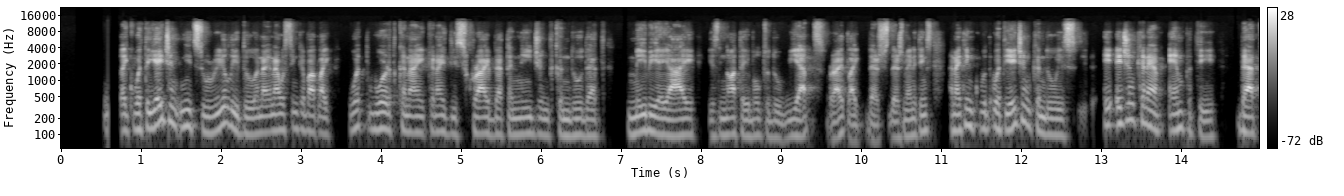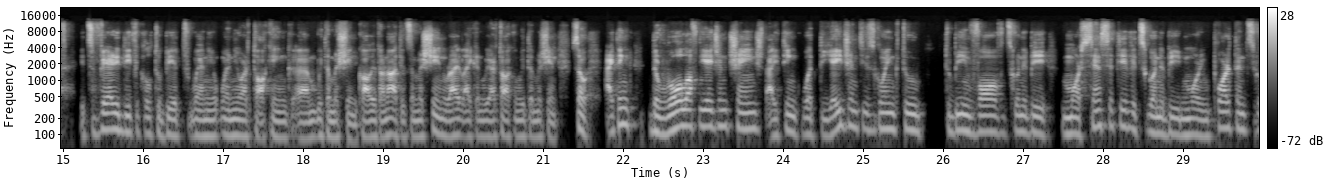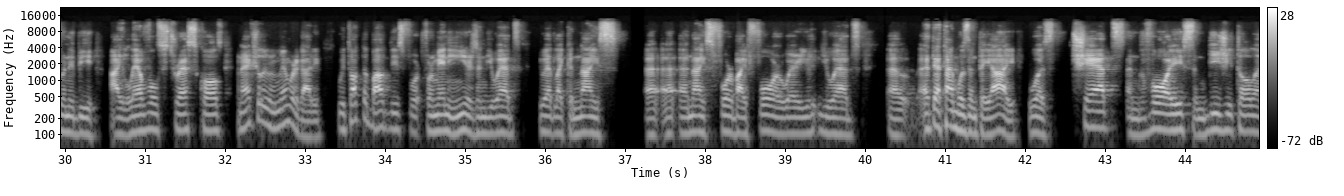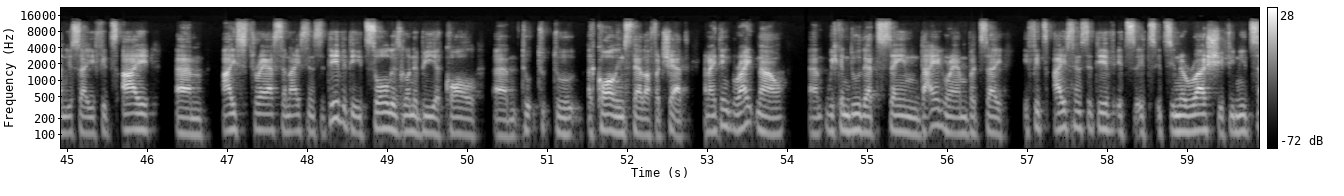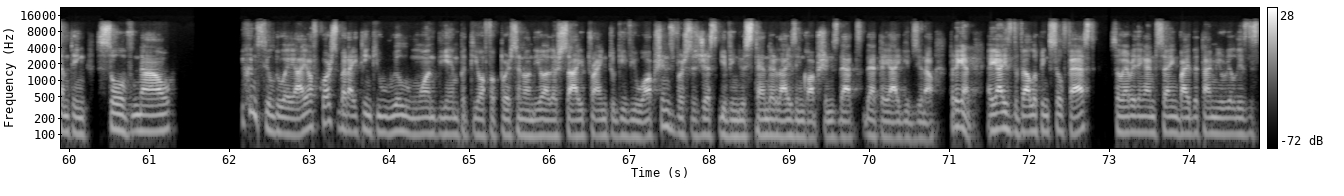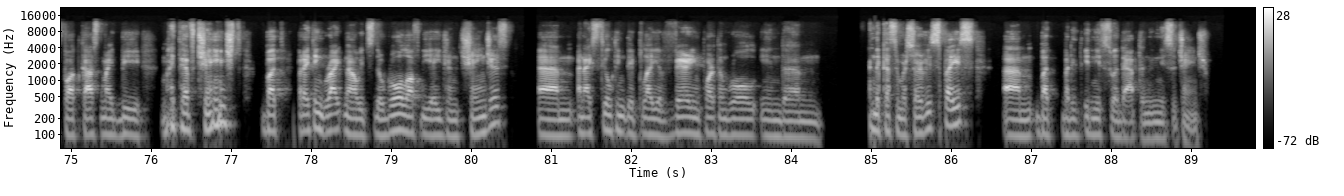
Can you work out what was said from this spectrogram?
like what the agent needs to really do and I, and I was thinking about like what word can i can i describe that an agent can do that maybe ai is not able to do yet right? Like there's there's many things. And i think what, what the agent can do is agent can have empathy that it's very difficult to beat when you when you are talking um, with a machine. Call it or not it's a machine right? Like and we are talking with a machine. So i think the role of the agent changed. I think what the agent is going to to be involved it's going to be more sensitive it's going to be more important it's going to be high level stress calls. And i actually remember Gadi, we talked about this for for many years and you had you had like a nice uh, a, a nice four by four where you you had uh, at that time wasn't ai was chats and voice and digital and you say if it's i um, eye stress and eye sensitivity, it's always going to be a call um, to, to, to, a call instead of a chat. And I think right now um, we can do that same diagram, but say if it's eye sensitive, it's it's it's in a rush. If you need something solved now, you can still do AI, of course, but I think you will want the empathy of a person on the other side trying to give you options versus just giving you standardizing options that that AI gives you now. But again, AI is developing so fast. So everything I'm saying by the time you release this podcast might be might have changed. But but I think right now it's the role of the agent changes. Um, and I still think they play a very important role in the um, in the customer service space. Um, but but it, it needs to adapt and it needs to change.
